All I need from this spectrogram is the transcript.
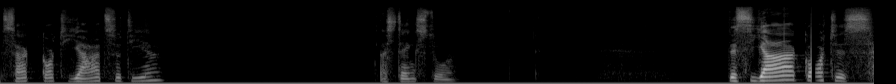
Sagt Gott Ja zu dir? Was denkst du? Das Ja Gottes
